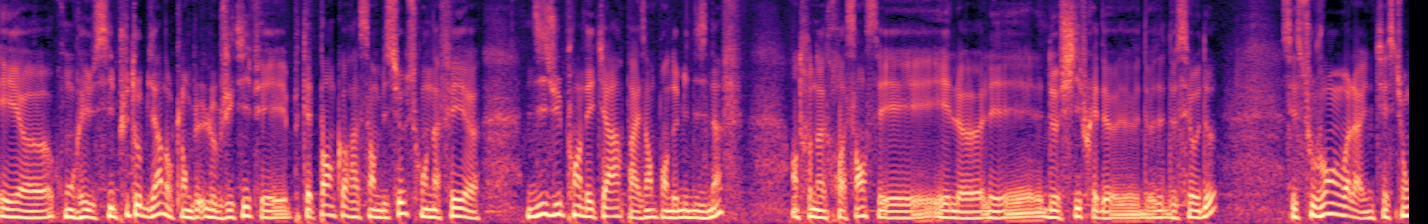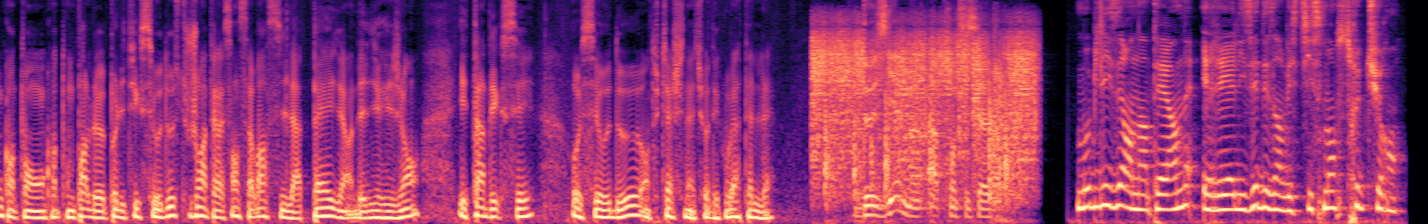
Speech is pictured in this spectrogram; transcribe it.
et euh, qu'on réussit plutôt bien. Donc l'objectif est peut-être pas encore assez ambitieux puisqu'on a fait 18 euh, points d'écart par exemple en 2019 entre notre croissance et, les deux chiffres et de, CO2. C'est souvent voilà, une question quand on, quand on parle de politique CO2, c'est toujours intéressant de savoir si la paye des dirigeants est indexée au CO2. En tout cas, chez Nature Découverte, elle l'est. Deuxième apprentissage. Mobiliser en interne et réaliser des investissements structurants.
